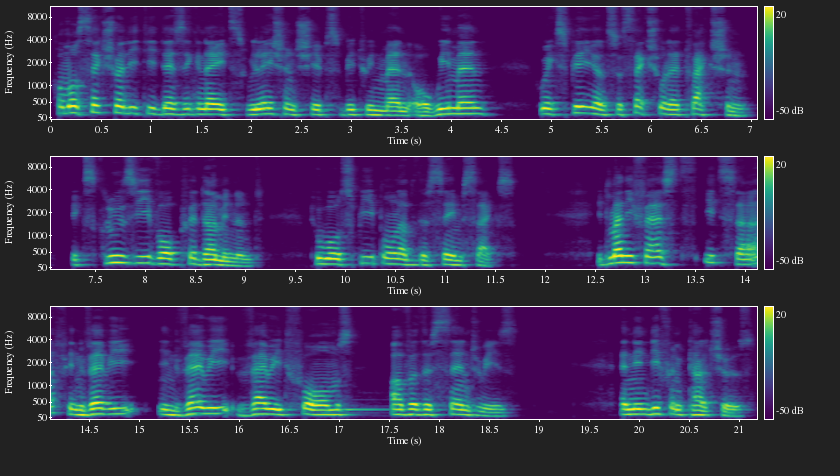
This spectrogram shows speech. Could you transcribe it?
homosexuality designates relationships between men or women who experience a sexual attraction, exclusive or predominant, towards people of the same sex. It manifests itself in very, in very varied forms over the centuries and in different cultures.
